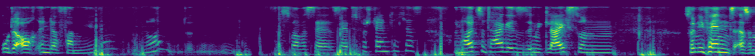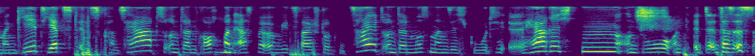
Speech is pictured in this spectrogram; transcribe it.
oder auch in der Familie. Ne? Das war was sehr Selbstverständliches. Und heutzutage ist es irgendwie gleich so ein, so ein Event. Also man geht jetzt ins Konzert und dann braucht man mhm. erstmal irgendwie zwei Stunden Zeit und dann muss man sich gut äh, herrichten und so. Und äh, das ist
